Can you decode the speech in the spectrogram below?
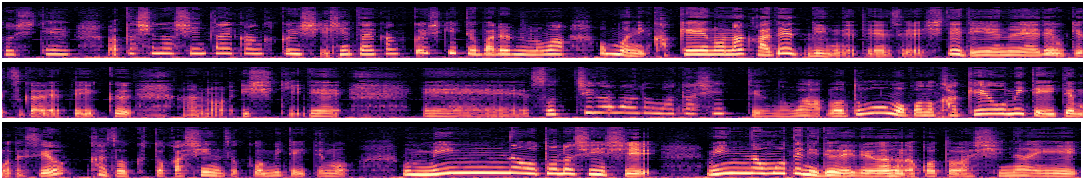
そして私の身体感覚意識身体感覚意識って呼ばれるのは主に家系の中で輪廻転生して DNA で受け継がれていくあの意識で、えー、そっち側の私っていうのは、まあ、どうもこの家系を見ていてもですよ。家族とか親族を見ていてももうみんなおとなしいしみんな表に出れるようなことはしない。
